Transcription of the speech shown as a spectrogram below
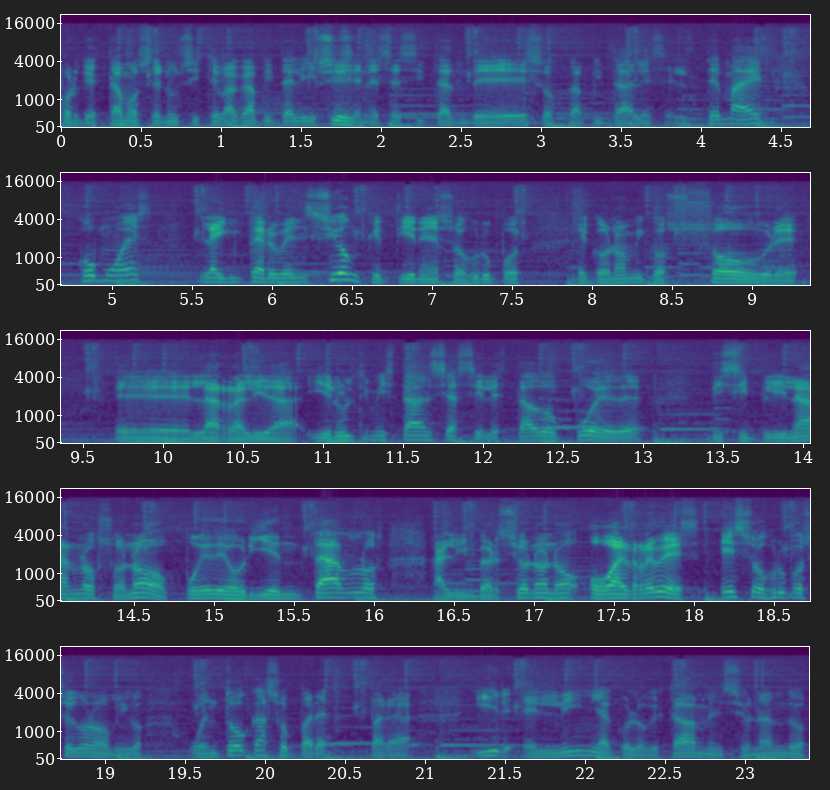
porque estamos en un sistema capitalista y se necesitan de esos capitales. El tema es cómo es la intervención que tienen esos grupos económicos sobre eh, la realidad. Y en última instancia, si el Estado puede disciplinarlos o no, puede orientarlos a la inversión o no, o al revés, esos grupos económicos, o en todo caso para, para ir en línea con lo que estaba mencionando,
